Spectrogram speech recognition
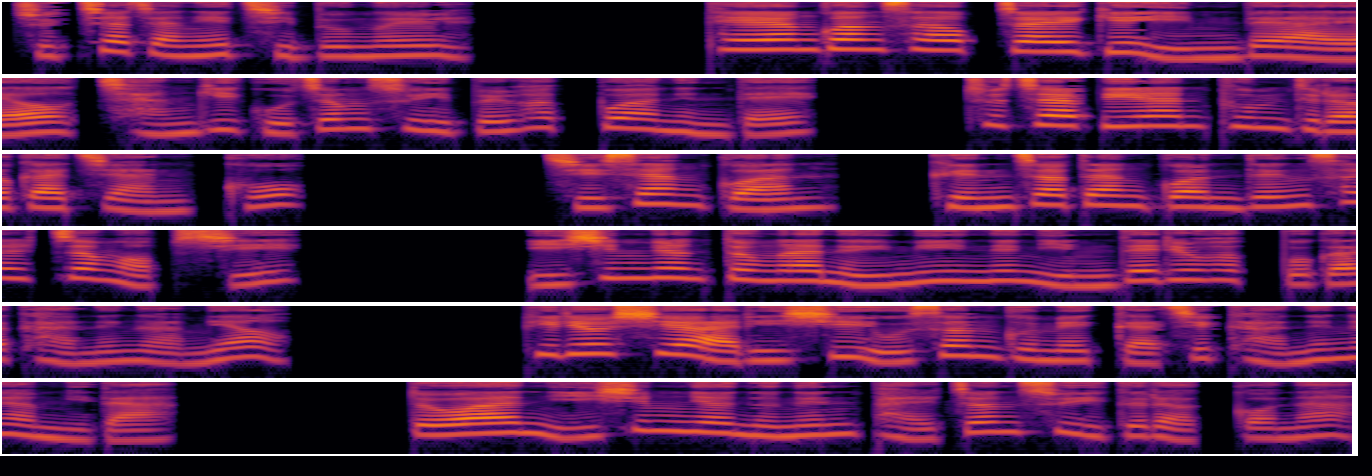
주차장의 지붕을 태양광 사업자에게 임대하여 장기 고정 수입을 확보하는데 투자비 한푼 들어가지 않고 지상권, 근저당권 등 설정 없이 20년 동안 의미 있는 임대료 확보가 가능하며 필요시 아리시 우선 구매까지 가능합니다. 또한 20년 후는 발전 수익을 얻거나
